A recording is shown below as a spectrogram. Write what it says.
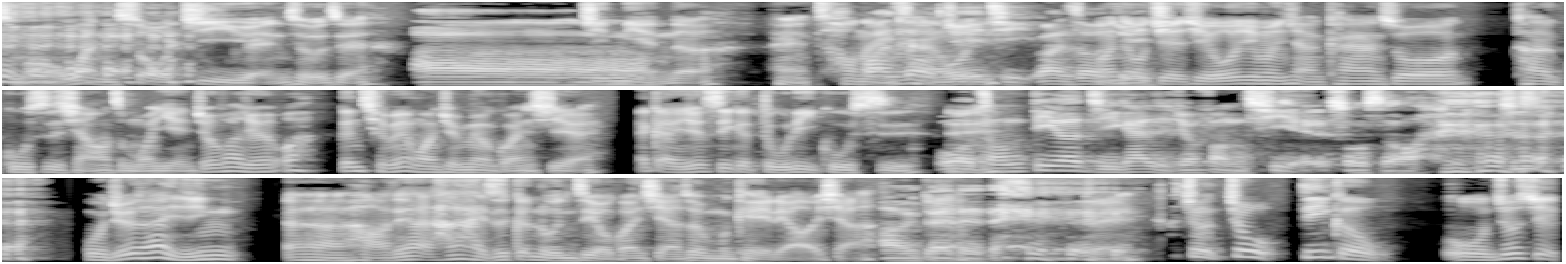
什么万兽纪元是不是？啊，今年的。嘿，超难看！万兽崛起，万兽崛起。我原本想看看说他的故事想要怎么演，就发觉哇，跟前面完全没有关系哎，那感觉就是一个独立故事。我从第二集开始就放弃了，说实话，就是 我觉得他已经呃，好，等下他还是跟轮子有关系啊，所以我们可以聊一下。啊，对对对对，就就第一个，我就是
